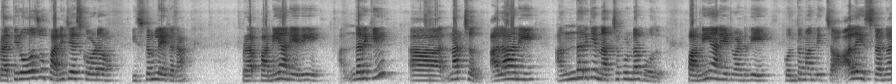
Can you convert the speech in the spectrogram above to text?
ప్రతిరోజు పని చేసుకోవడం ఇష్టం లేకనా? ప్ర పని అనేది అందరికీ నచ్చదు. అలా అని అందరికీ నచ్చకుండా పోదు. పని అనేటువంటిది కొంతమంది చాలా ఇష్టంగా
